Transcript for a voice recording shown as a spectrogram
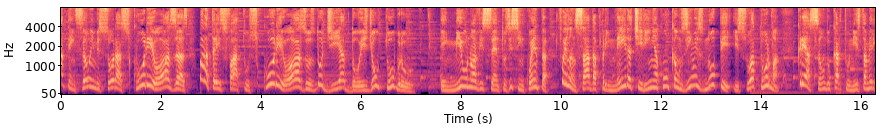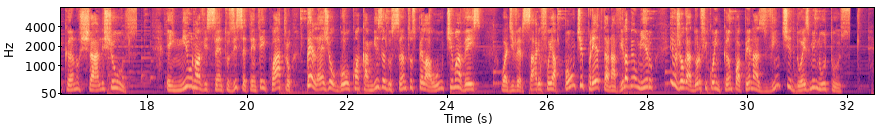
Atenção, emissoras curiosas, para três fatos curiosos do dia 2 de outubro. Em 1950, foi lançada a primeira tirinha com o cãozinho Snoopy e sua turma, criação do cartunista americano Charlie Schulz. Em 1974, Pelé jogou com a camisa do Santos pela última vez. O adversário foi a Ponte Preta, na Vila Belmiro, e o jogador ficou em campo apenas 22 minutos.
